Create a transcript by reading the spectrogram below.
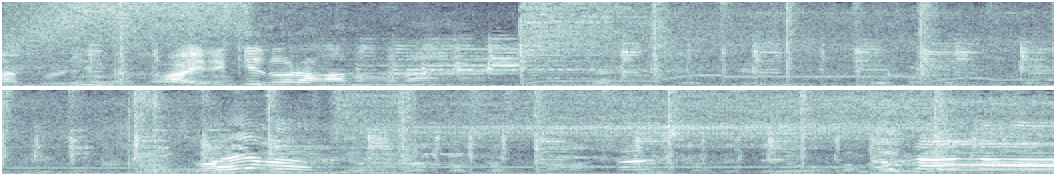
와. 아, 이렇게 돌아가는구나. 좋아요. 감사합니다.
